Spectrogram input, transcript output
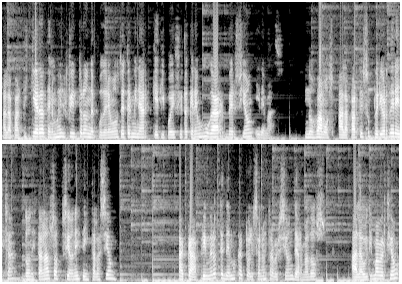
A la parte izquierda tenemos el filtro donde podremos determinar qué tipo de Z queremos jugar, versión y demás. Nos vamos a la parte superior derecha donde están las opciones de instalación. Acá primero tendremos que actualizar nuestra versión de Arma 2 a la última versión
